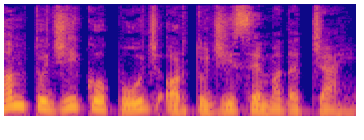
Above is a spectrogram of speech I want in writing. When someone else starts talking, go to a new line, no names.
ہم تجھی کو پوج اور تجھی سے مدد چاہیں۔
